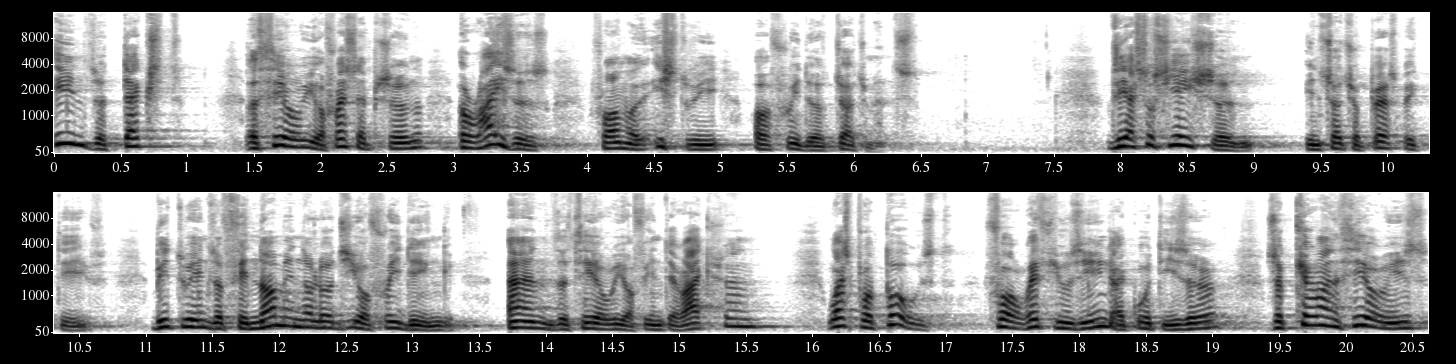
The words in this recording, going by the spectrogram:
in the text. A theory of reception arises from a history of reader judgments. The association in such a perspective between the phenomenology of reading and the theory of interaction was proposed for refusing, I quote Iser, the current theories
